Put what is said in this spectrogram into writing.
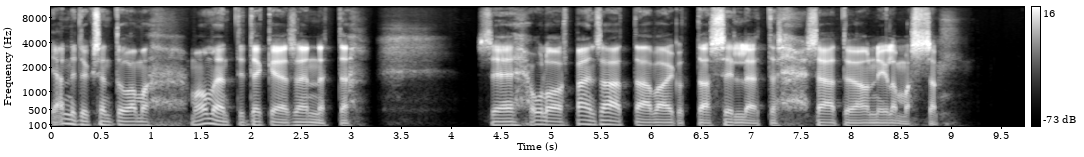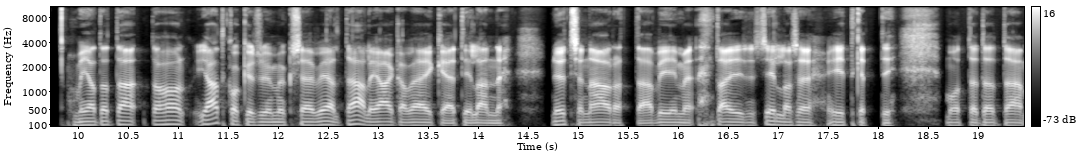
jännityksen tuoma momentti tekee sen, että se ulospäin saattaa vaikuttaa sille, että säätöä on ilmassa. Ja tuohon tota, jatkokysymykseen vielä, tämä oli aika veikeä tilanne. Nyt se naurattaa viime, tai silloin se itketti, mutta tota,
